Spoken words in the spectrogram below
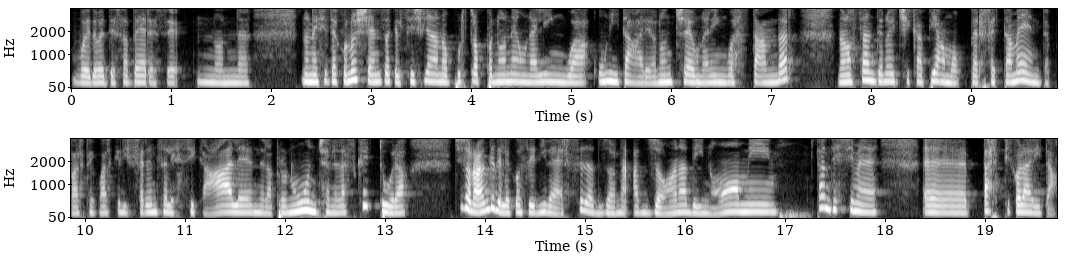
Voi dovete sapere, se non, non ne siete a conoscenza, che il siciliano purtroppo non è una lingua unitaria, non c'è una lingua standard, nonostante noi ci capiamo perfettamente, a parte qualche differenza lessicale nella pronuncia, nella scrittura, ci sono anche delle cose diverse da zona a zona, dei nomi, tantissime eh, particolarità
